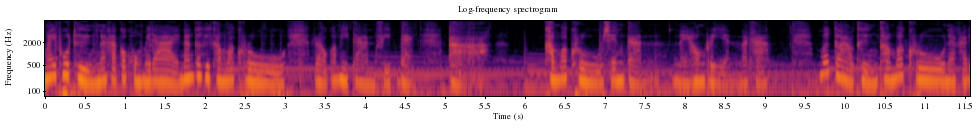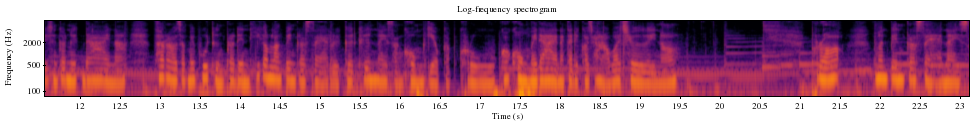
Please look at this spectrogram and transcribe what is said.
ไม่พูดถึงนะคะ ก็คงไม่ได้ นั่นก็คือคำว่าครู เราก็มีการ feedback คำว่าครูเช่นกันในห้องเรียนนะคะเมื่อกล่าวถึงคำว่าครูนะคะดิฉันก็นึกได้นะ ถ้าเราจะไม่พูดถึงประเด็นที่กำลังเป็นกระแสหรือเกิดขึ้นในสังคมเกี่ยวกับครู ก็คงไม่ได้นะคะ เดี๋ยวเขาจะหาว่าเชยเนาะ เพราะมันเป็นกระแสในโซ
